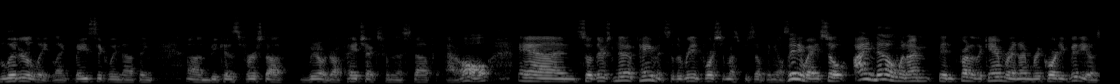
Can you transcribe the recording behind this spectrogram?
literally like basically nothing um, because first off, we don't draw paychecks from this stuff at all. And so there's no payment. So the reinforcer must be something else. Anyway, so I know when I'm in front of the camera and I'm recording videos,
